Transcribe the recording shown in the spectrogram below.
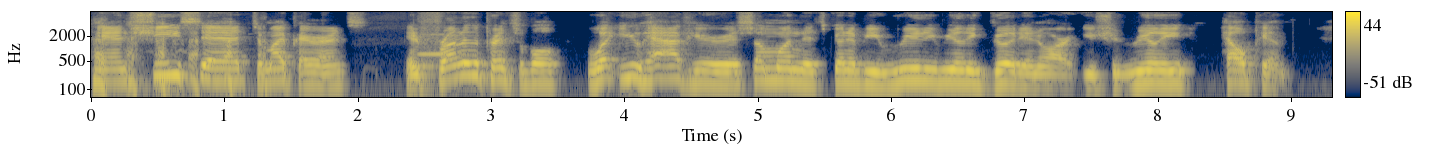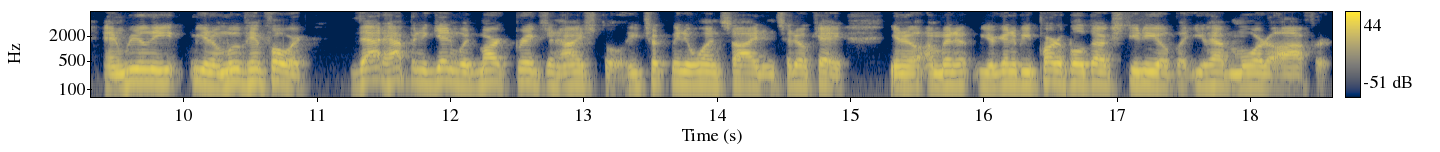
And she said to my parents in front of the principal, what you have here is someone that's going to be really, really good in art. You should really help him and really, you know, move him forward that happened again with Mark Briggs in high school. He took me to one side and said, "Okay, you know, I'm gonna you're gonna be part of Bulldog Studio, but you have more to offer."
